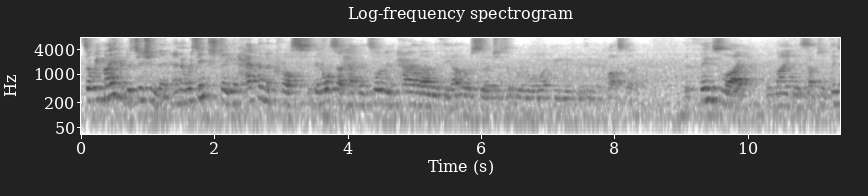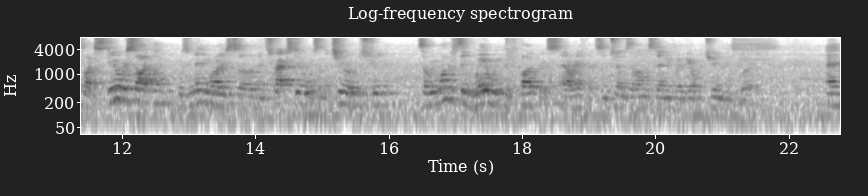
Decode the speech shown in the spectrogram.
So we made a decision then, and it was interesting, it happened across, it also happened sort of in parallel with the other researchers that we were working with within the cluster. That things like, we made the assumption, things like steel recycling was in many ways, uh, and scrap steel was a mature industry. So we wanted to see where we could focus our efforts in terms of understanding where the opportunities were. And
